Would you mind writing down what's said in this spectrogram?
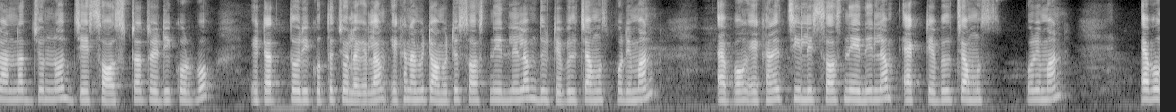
রান্নার জন্য যে সসটা রেডি করব, এটা তৈরি করতে চলে গেলাম। এখানে আমি টমেটো সস নিয়ে নিলাম দুই টেবিল চামচ পরিমাণ এবং এখানে চিলি সস নিয়ে নিলাম এক টেবিল চামচ পরিমাণ। এবং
